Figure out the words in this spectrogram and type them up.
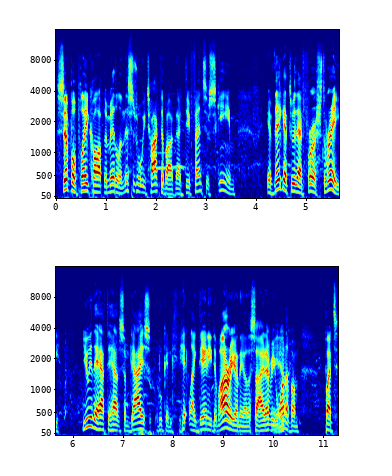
simple play call up the middle, and this is what we talked about that defensive scheme. If they get through that first three, you either have to have some guys who can hit like Danny Damari on the other side, every Yep. one of them. But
